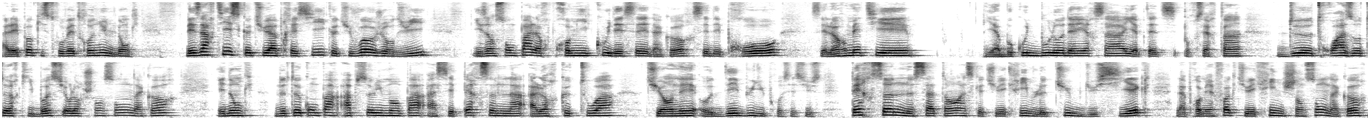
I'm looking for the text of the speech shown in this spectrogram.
à l'époque ils se trouvaient trop nuls. Donc les artistes que tu apprécies, que tu vois aujourd'hui, ils n'en sont pas leur premier coup d'essai, d'accord? C'est des pros, c'est leur métier, il y a beaucoup de boulot derrière ça, il y a peut-être pour certains deux, trois auteurs qui bossent sur leurs chansons, d'accord? Et donc, ne te compare absolument pas à ces personnes-là alors que toi, Tu en es au début du processus. Personne ne s'attend à ce que tu écrives le tube du siècle. La première fois que tu écris une chanson, d'accord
